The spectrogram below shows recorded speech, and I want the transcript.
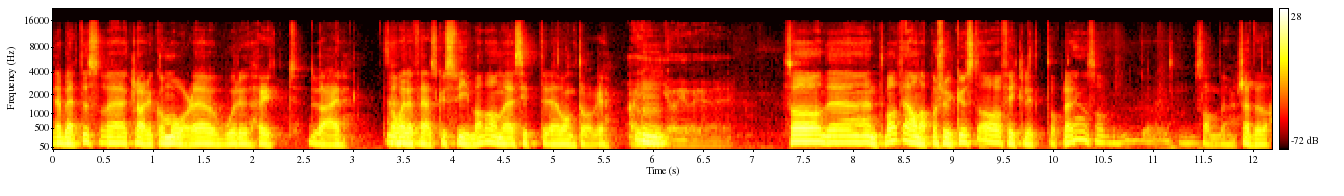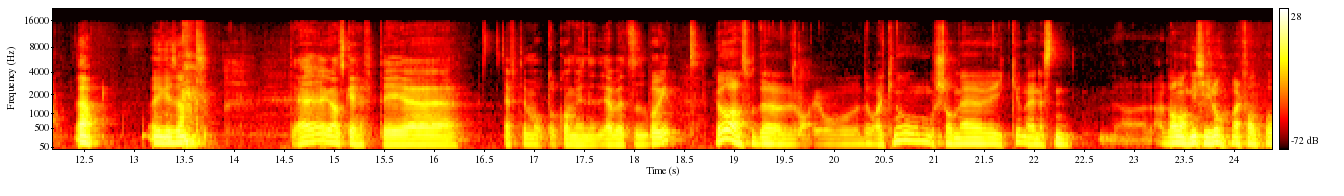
diabetes, og jeg klarer ikke å måle hvor høyt du er. Så da var rett for jeg skulle svime av da, når jeg sitter i vogntoget. Mm. oi, oi, oi. Så det endte med at jeg havna på sykehus og fikk litt opplæring. Og så sånn det skjedde, da. Ja, ikke sant? Det er en ganske heftig, eh, heftig måte å komme inn i diabetesen på, gitt. Jo, altså det var jo det var ikke noe morsomt. Jeg gikk ned nesten Det var mange kilo, i hvert fall på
